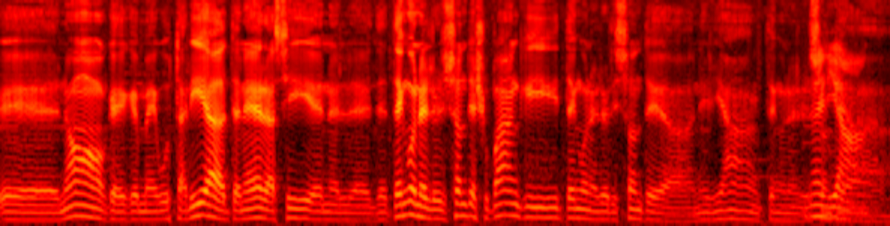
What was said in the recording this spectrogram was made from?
Eh, no, que, me gustaría tener así en el. tengo en el horizonte a Yupanqui, tengo en el horizonte a Neil Young, tengo en el horizonte a,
